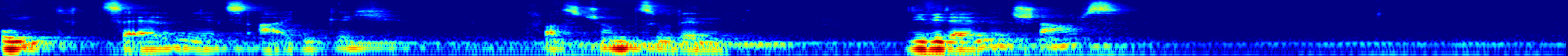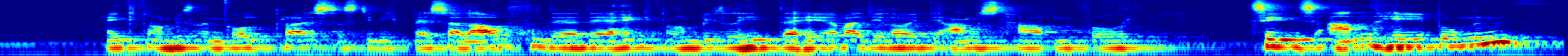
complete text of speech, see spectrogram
und zählen jetzt eigentlich fast schon zu den Dividendenstars. Hängt noch ein bisschen am Goldpreis, dass die nicht besser laufen. Der, der hängt noch ein bisschen hinterher, weil die Leute Angst haben vor Zinsanhebungen.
